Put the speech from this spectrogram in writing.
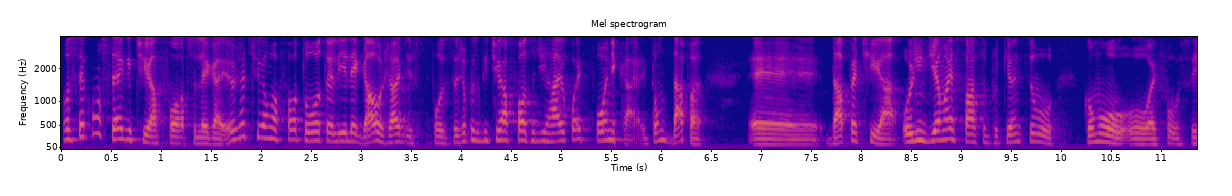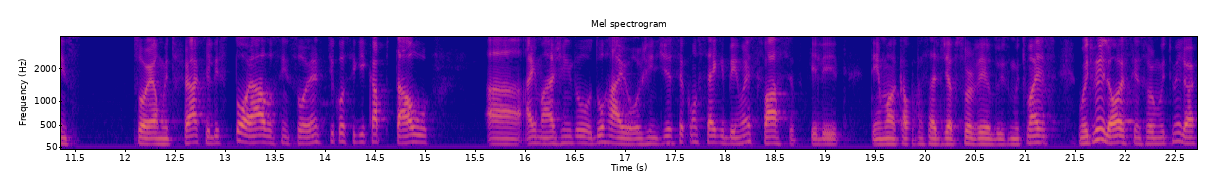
você consegue tirar fotos legais. Eu já tirei uma foto ou outra ali legal já de exposição, eu já consegui tirar foto de raio com o iPhone, cara. Então dá pra, é, dá pra tirar. Hoje em dia é mais fácil, porque antes o como o iPhone o sensor é muito fraco, ele estourava o sensor antes de conseguir captar o, a, a imagem do, do raio. Hoje em dia você consegue bem mais fácil, porque ele tem uma capacidade de absorver luz muito mais muito melhor, sensor muito melhor.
